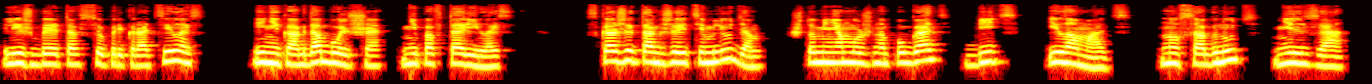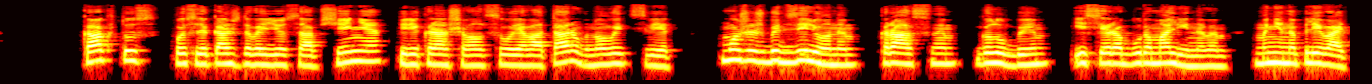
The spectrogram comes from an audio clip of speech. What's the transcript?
лишь бы это все прекратилось и никогда больше не повторилось. Скажи также этим людям, что меня можно пугать, бить и ломать, но согнуть нельзя. Кактус после каждого ее сообщения перекрашивал свой аватар в новый цвет. Можешь быть зеленым, красным, голубым, и серо-буро-малиновым. Мне наплевать.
